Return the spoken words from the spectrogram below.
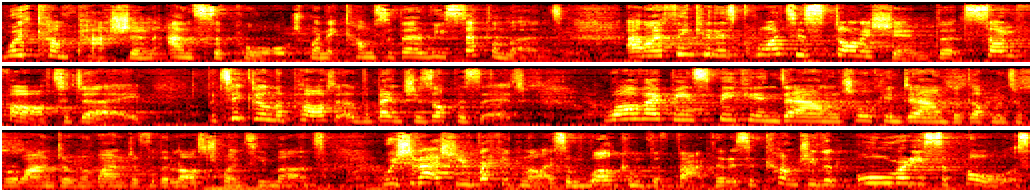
with compassion and support when it comes to their resettlement. And I think it is quite astonishing that so far today, particularly on the part of the benches opposite, while they've been speaking down and talking down the government of Rwanda and Rwanda for the last 20 months, we should actually recognise and welcome the fact that it's a country that already supports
